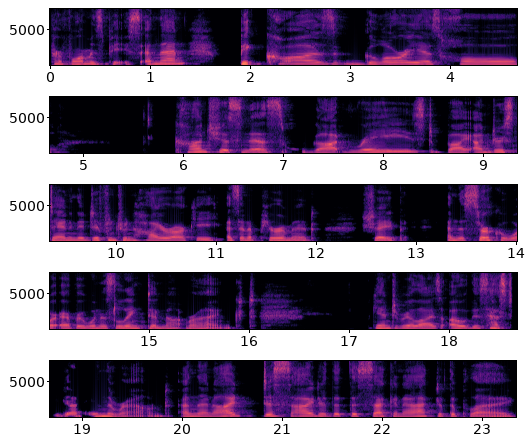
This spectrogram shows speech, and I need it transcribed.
performance piece. And then because Gloria's whole consciousness got raised by understanding the difference between hierarchy as in a pyramid shape and the circle where everyone is linked and not ranked. Began to realize oh this has to be done in the round. And then i decided that the second act of the play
